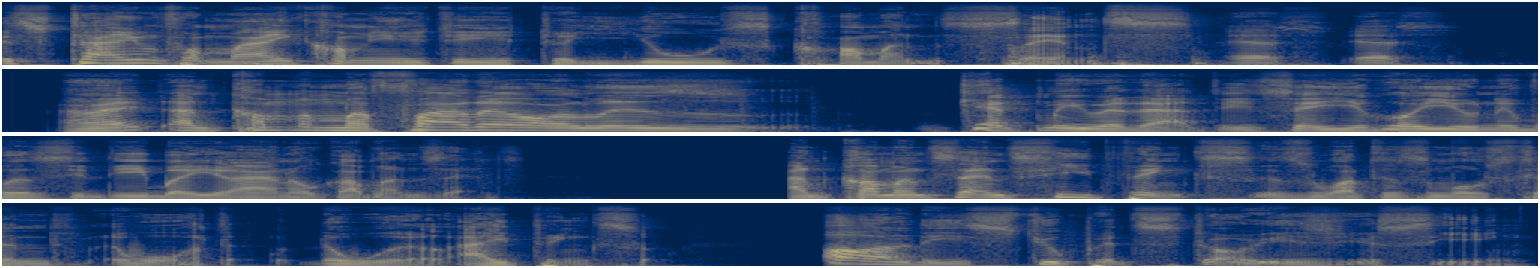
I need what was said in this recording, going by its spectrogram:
It's time for my community to use common sense. Yes, yes. All right, and come, my father always get me with that. He say you go university, but you have no common sense. And common sense, he thinks, is what is most in the world. I think so. All these stupid stories you're seeing.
